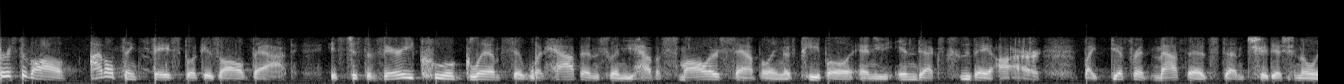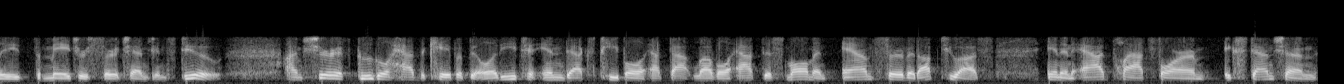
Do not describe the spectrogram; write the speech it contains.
first of all, I don't think Facebook is all that. It's just a very cool glimpse at what happens when you have a smaller sampling of people and you index who they are by different methods than traditionally the major search engines do. I'm sure if Google had the capability to index people at that level at this moment and serve it up to us in an ad platform extension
